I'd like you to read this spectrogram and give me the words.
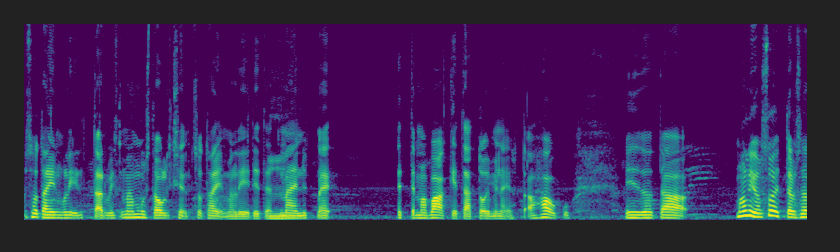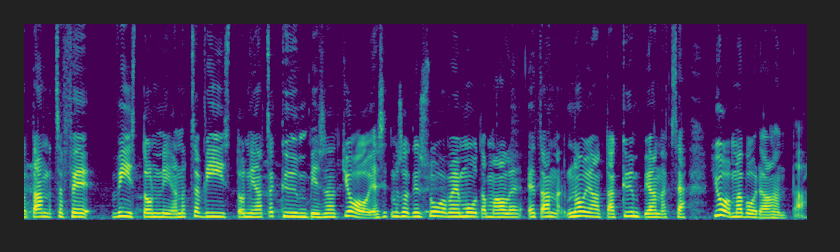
sotainvalidit tarvitsevat. Mä en muista, oliko se nyt sotainvalidit. Että mm. mä en nyt, mä, että mä vaan ketään toiminnanjohtaja hauku. Niin tota, Mä olin jo soittanut, sanoin, että annat sä fe, viisi tonnia, annat sä viisi tonnia, annat sä kympi, sanoin, että joo. Ja sitten mä soitin Suomeen muutamalle, että anna, noja antaa kympi, annat sä, joo, mä voidaan antaa.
